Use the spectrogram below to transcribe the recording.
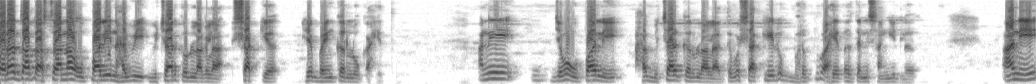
परत जात असताना उपाली न्हावी विचार करू लागला शाक्य हे भयंकर लोक आहेत. आणि जेव्हा उपाली हा विचार करू लागला तेव्हा शाक्य हे लोक भरपूर आहेत असं त्यांनी सांगितलं. आणि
